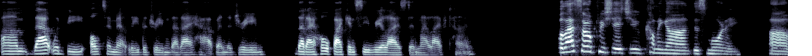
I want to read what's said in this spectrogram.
um, that would be ultimately the dream that I have and the dream that I hope I can see realized in my lifetime. Well, I so appreciate you coming on this morning uh,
